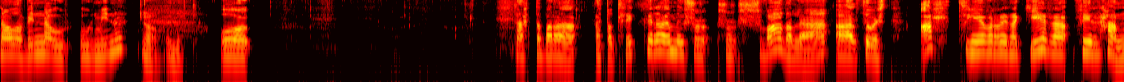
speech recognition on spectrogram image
náði að vinna úr, úr mínu já, einmitt og þetta bara, þetta tryggraði mig svo, svo svaðalega að þú veist, allt sem ég var að reyna að gera fyrir hann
